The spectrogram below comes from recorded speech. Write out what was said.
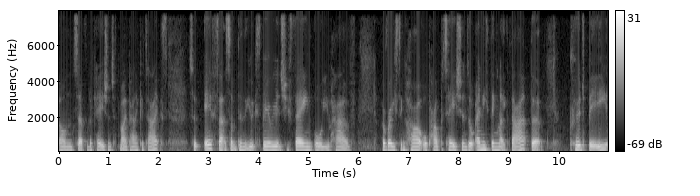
on several occasions with my panic attacks. So, if that's something that you experience, you faint or you have a racing heart or palpitations or anything like that, that could be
